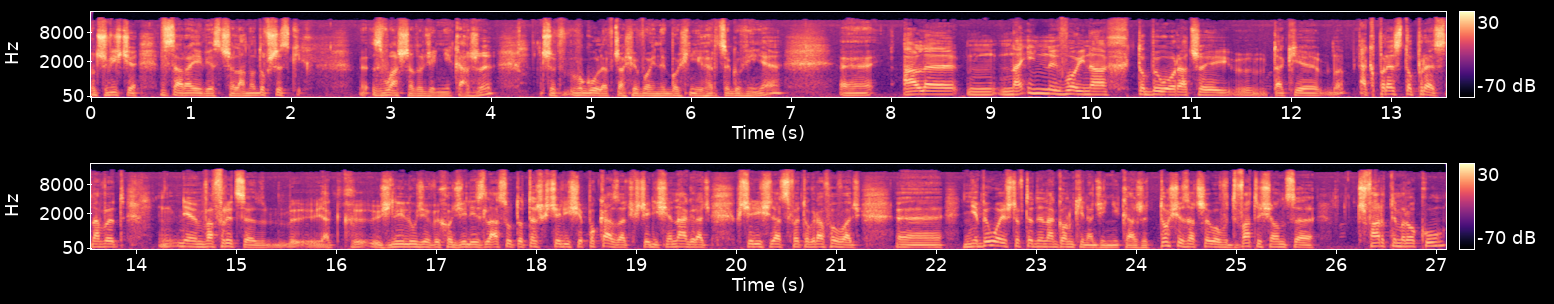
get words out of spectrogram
Oczywiście w Sarajewie strzelano do wszystkich, e, zwłaszcza do dziennikarzy, czy w ogóle w czasie wojny Bośni i Hercegowinie. Ale mm, na innych wojnach to było raczej y, takie, no, jak pres to pres. Nawet, mm, nie wiem, w Afryce, y, jak źli ludzie wychodzili z lasu, to też chcieli się pokazać, chcieli się nagrać, chcieli się dać sfotografować. E, Nie było jeszcze wtedy nagonki na dziennikarzy. To się zaczęło w 2004 roku,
